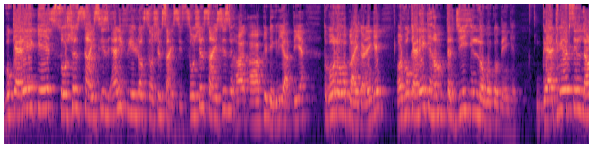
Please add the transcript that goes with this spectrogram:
वो कह रहे हैं कि social sciences any field of social sciences social sciences आपकी डिग्री आती है तो वो लोग अप्लाई करेंगे और वो कह रहे हैं कि हम तरजीह इन लोगों को देंगे। ग्रेजुएट्स इन लॉ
